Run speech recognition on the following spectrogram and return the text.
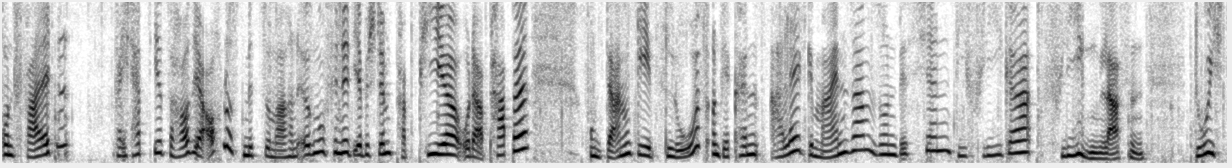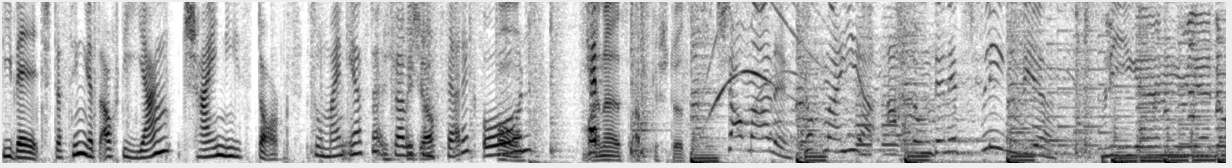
und falten, vielleicht habt ihr zu Hause ja auch Lust mitzumachen. Irgendwo findet ihr bestimmt Papier oder Pappe. Und dann geht's los und wir können alle gemeinsam so ein bisschen die Flieger fliegen lassen. Durch die Welt. Das singen jetzt auch die Young Chinese Dogs. So, mein erster ist, glaube ich, schon auf. fertig. Oh. Und Meiner ist abgestürzt. Schau mal alle, guck mal hier. Achtung, denn jetzt fliegen wir. Fliegen wir durch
